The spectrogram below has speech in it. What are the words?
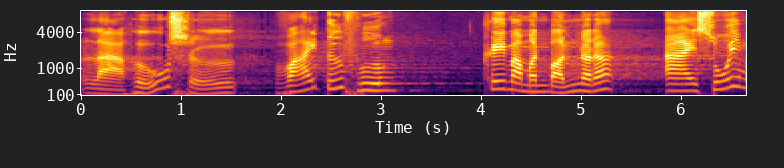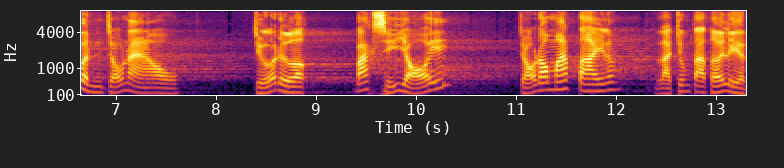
là hữu sự vái tứ phương. Khi mà mình bệnh rồi đó, ai suối mình chỗ nào chữa được, bác sĩ giỏi, chỗ đó mát tay lắm, là chúng ta tới liền.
